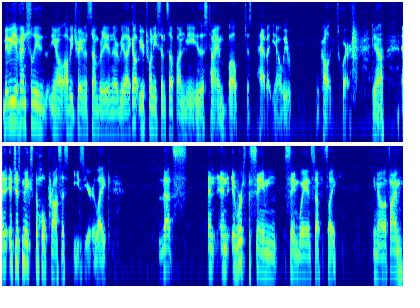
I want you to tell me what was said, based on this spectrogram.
Maybe eventually you know i'll be trading with somebody and they'll be like oh you're 20 cents up on me this time. Well just have it you know we were we'll call it square you know? And it just makes the whole process easier. Like that's and and it works the same same way and stuff. It's like you know if i'm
